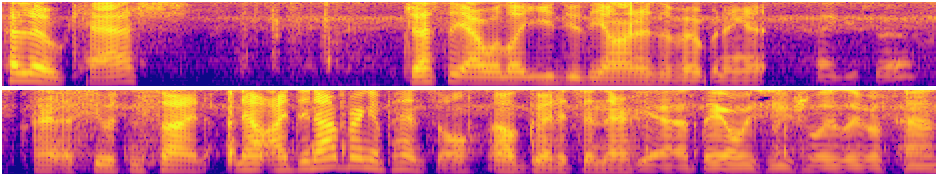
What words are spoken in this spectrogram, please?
Hello, cache. Jesse, I will let you do the honors of opening it. Thank you, sir. All right, let's see what's inside. Now, I did not bring a pencil. Oh, good, it's in there. Yeah, they always usually leave a pen.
